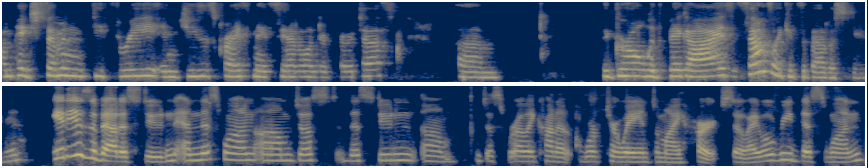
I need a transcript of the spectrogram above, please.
on page 73 in Jesus Christ Made Seattle Under Protest, um, The Girl with Big Eyes, it sounds like it's about a student. It is about a student, and this one, um, just the student, um, just really kind of worked her way into my heart. So I will read this one.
